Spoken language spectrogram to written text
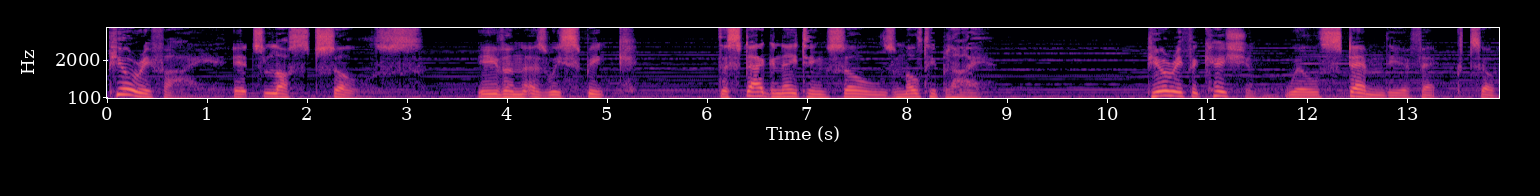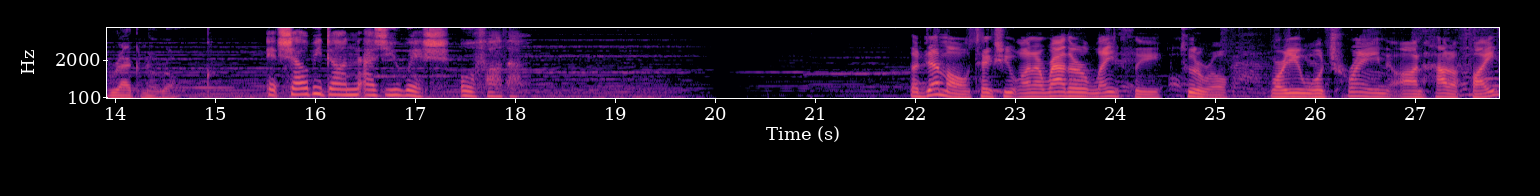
purify its lost souls. Even as we speak, the stagnating souls multiply. Purification will stem the effects of Ragnarok. It shall be done as you wish, Allfather. The demo takes you on a rather lengthy tutorial where you will train on how to fight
